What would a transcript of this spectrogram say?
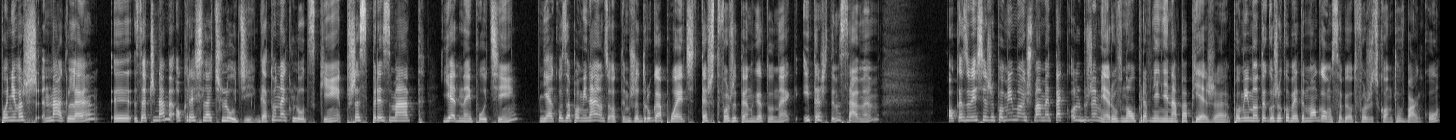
Ponieważ nagle y, zaczynamy określać ludzi, gatunek ludzki, przez pryzmat jednej płci, niejako zapominając o tym, że druga płeć też tworzy ten gatunek i też tym samym okazuje się, że pomimo już mamy tak olbrzymie równouprawnienie na papierze, pomimo tego, że kobiety mogą sobie otworzyć konto w banku,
